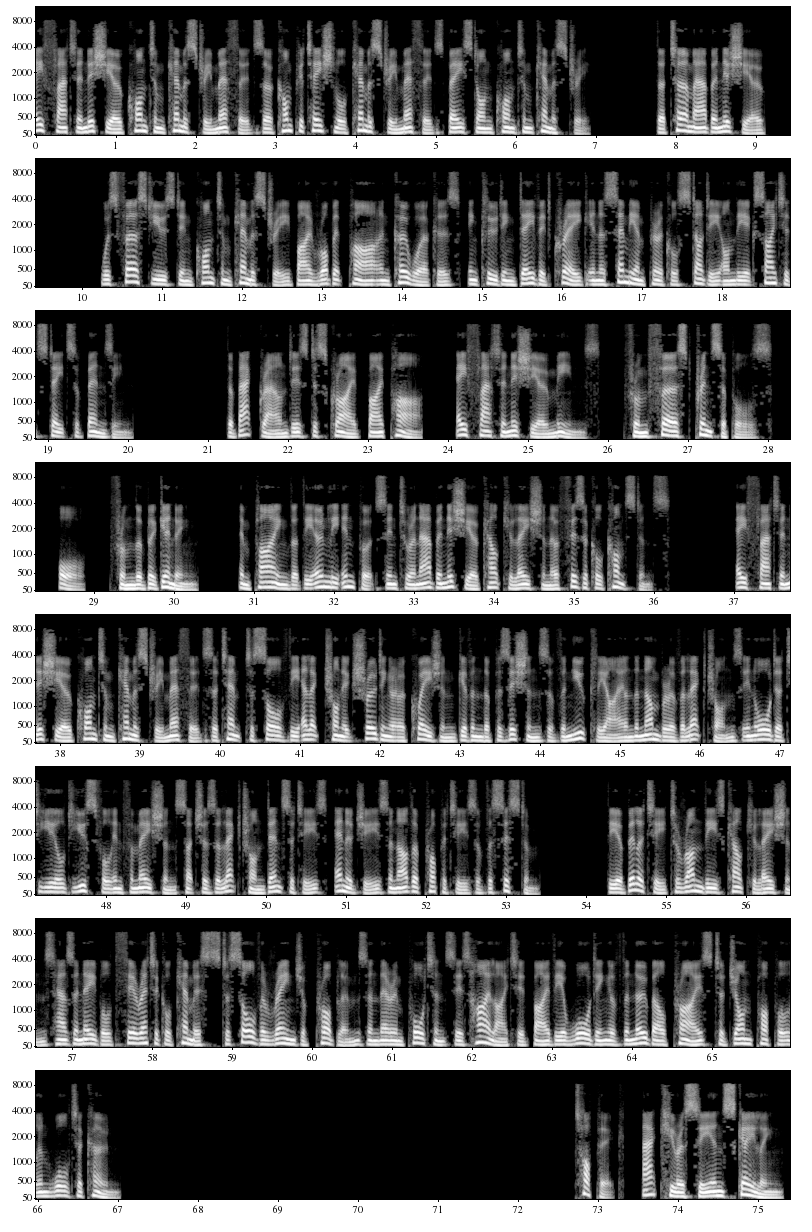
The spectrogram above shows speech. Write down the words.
A-flat initio quantum chemistry methods are computational chemistry methods based on quantum chemistry. The term ab initio was first used in quantum chemistry by Robert Parr and co-workers, including David Craig in a semi-empirical study on the excited states of benzene. The background is described by Parr. A flat initio means, "...from first principles", or "...from the beginning", implying that the only inputs into an ab initio calculation are physical constants. A-flat initio quantum chemistry methods attempt to solve the electronic Schrödinger equation given the positions of the nuclei and the number of electrons in order to yield useful information such as electron densities, energies and other properties of the system. The ability to run these calculations has enabled theoretical chemists to solve a range of problems and their importance is highlighted by the awarding of the Nobel Prize to John Pople and Walter Kohn. Accuracy and scaling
